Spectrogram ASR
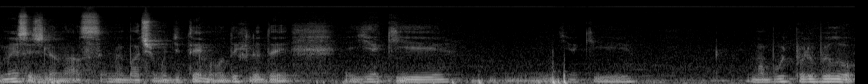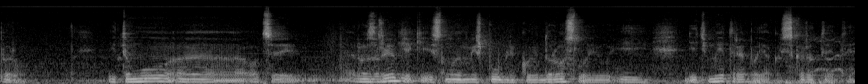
меседж для нас. Ми бачимо дітей, молодих людей, які, які мабуть, полюбили оперу. І тому е, оцей розрив, який існує між публікою, дорослою і дітьми, треба якось скоротити.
